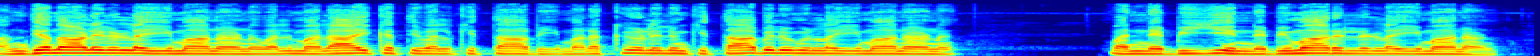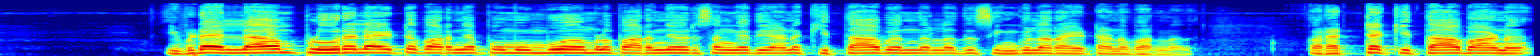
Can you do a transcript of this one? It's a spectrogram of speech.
അന്ത്യനാളിലുള്ള ഈമാനാണ്. വൽ മലായിക്കത്തി വൽ കിതാബി മലക്കുകളിലും കിതാബിലുമുള്ള ഈമാനാണ്. വൻ നബിയീൻ നബിമാരിലുള്ള ഈമാനാണ്. ഇവിടെ എല്ലാം പ്ലൂറലായിട്ട് പറഞ്ഞപ്പോൾ മുമ്പ് നമ്മൾ പറഞ്ഞ ഒരു സംഗതിയാണ് കിതാബ് എന്നുള്ളത് സിംഗുലറായിട്ടാണ് പറഞ്ഞത്. ഒരൊറ്റ കിതാബാണ്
